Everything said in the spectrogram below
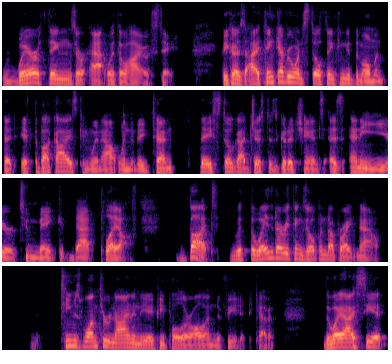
where things are at with Ohio State. Because I think everyone's still thinking at the moment that if the Buckeyes can win out, win the Big Ten, they still got just as good a chance as any year to make that playoff. But with the way that everything's opened up right now, teams one through nine in the AP poll are all undefeated, Kevin. The way I see it,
